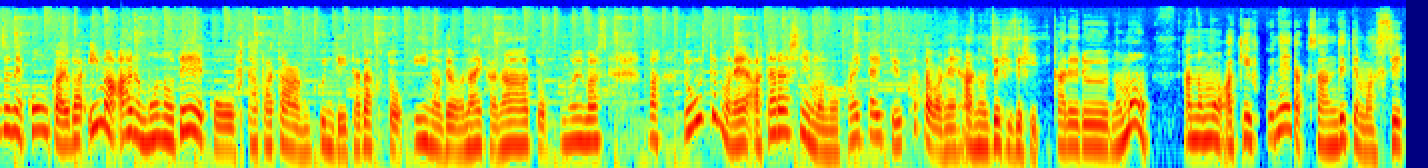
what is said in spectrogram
ずね、今回は今あるもので、こう、2パターン組んでいただくといいのではないかなと思います。まあ、どうしてもね、新しいものを買いたいという方はね、あの、ぜひぜひ行かれるのも、あの、もう秋服ね、たくさん出てますし、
